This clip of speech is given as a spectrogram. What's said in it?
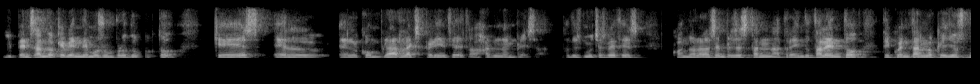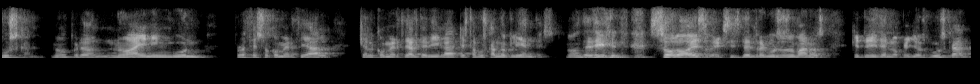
y pensando que vendemos un producto que es el, comprar la experiencia de trabajar en una empresa. Entonces, muchas veces cuando ahora las empresas están atrayendo talento, te cuentan lo que ellos buscan, ¿no? Pero no hay ningún proceso comercial que el comercial te diga que está buscando clientes, ¿no? Solo es, existen recursos humanos que te dicen lo que ellos buscan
